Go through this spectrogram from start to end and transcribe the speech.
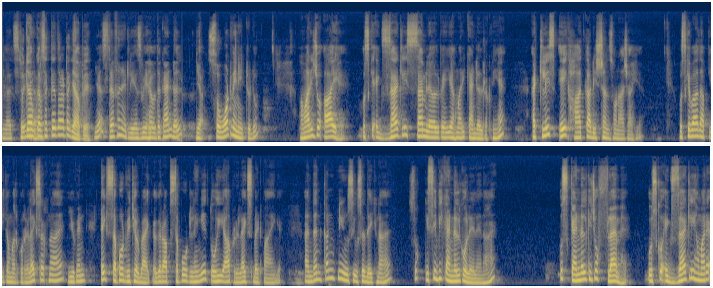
तो क्या हम कर सकते हैं त्राटक यहाँ पे? Yes definitely as we have the candle. Yeah. So what we need to do? हमारी जो आय है उसके एग्जैक्टली सेम लेवल पे ये हमारी कैंडल रखनी है। एटलीस्ट एक हाथ का डिस्टेंस होना चाहिए। उसके बाद आपकी कमर को रिलैक्स रखना है। You can take support with your back अगर आप सपोर्ट लेंगे तो ही आप रिलैक्स बैठ पाएँगे। एंड देन कंटिन्यूसली उसे देखना है। सो so, किसी भी कैंडल को ले लेना है। उस कैंडल की जो फ्लैम है उसको एग्जैक्टली exactly हमारे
